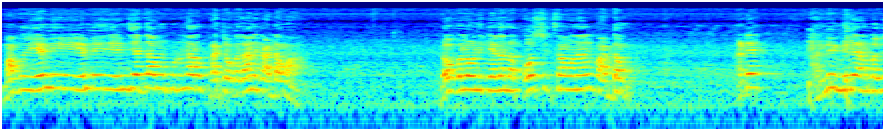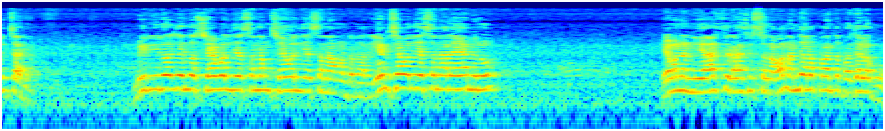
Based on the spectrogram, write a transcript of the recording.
మాకు ఏమి ఏమి ఏం చేద్దాం అనుకుంటున్నారు ప్రతి ఒక్కదానికి అడ్డమా? లోకల్లోనికి ఏదైనా పోస్ట్ ఇస్తామని అడ్డం. అంటే అన్ని మీరే అనుభవించాలి. మీరు ఈ రోజు ఏందో సేవలు చేస్తున్నాం సేవలు చేస్తున్నాం అంటున్నారు. ఏం సేవలు చేస్తున్నారయ్యా మీరు? ఏమన్నా నీ ఆస్తి రాసిస్తున్నావా? నంద్యాల ప్రాంత ప్రజలకు.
